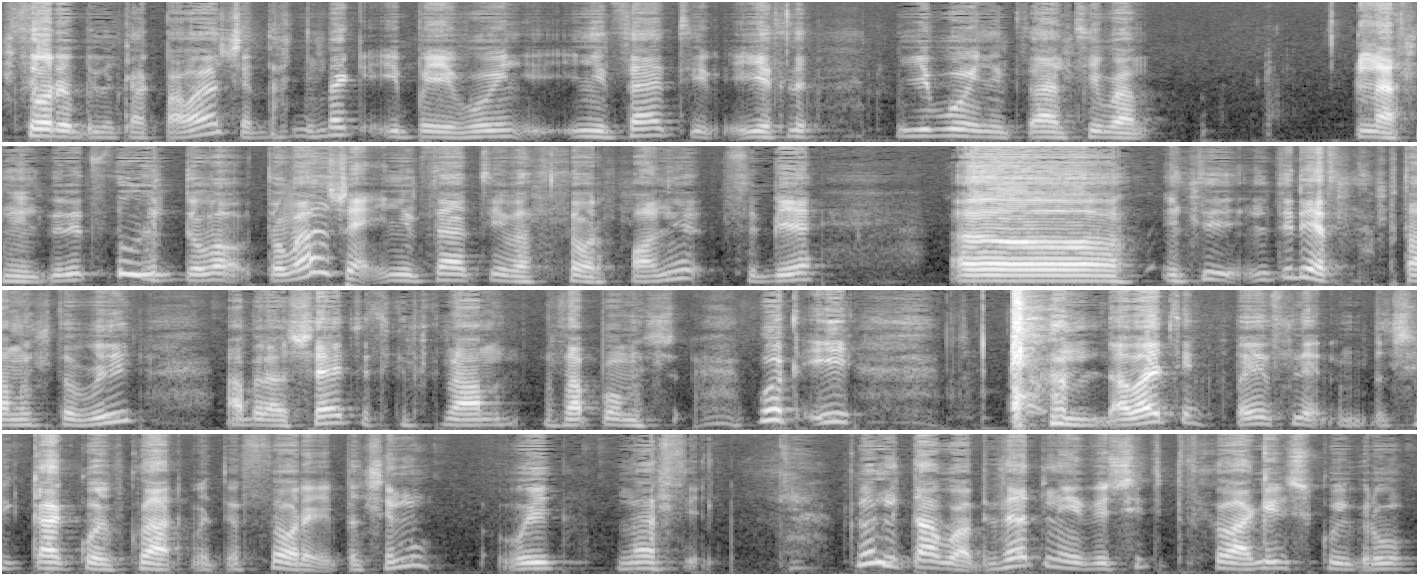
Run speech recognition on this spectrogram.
Ссоры были как по вашей, так, так и по его инициативе. Если его инициатива нас не интересует, то, то ваша инициатива ссор вполне себе э, интересна, потому что вы обращаетесь к нам за помощью. Вот и давайте поисследуем, какой вклад в эти ссоры и почему вы носили. Кроме того, обязательно изучите психологическую игру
